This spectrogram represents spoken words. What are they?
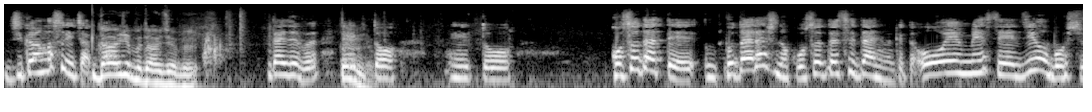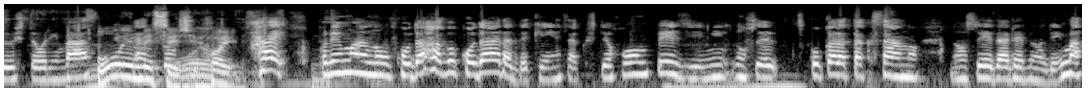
時間が過ぎちゃった大丈夫、大丈夫。大丈夫、えっとえっと子育て小平市の子育て世代に向けた応援メッセージを募集しております応援メッセージ。えっとはい。はい。これもあの、コダハグコダイラで検索して、ホームページに載せ、そこからたくさんあの載せられるので、今、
